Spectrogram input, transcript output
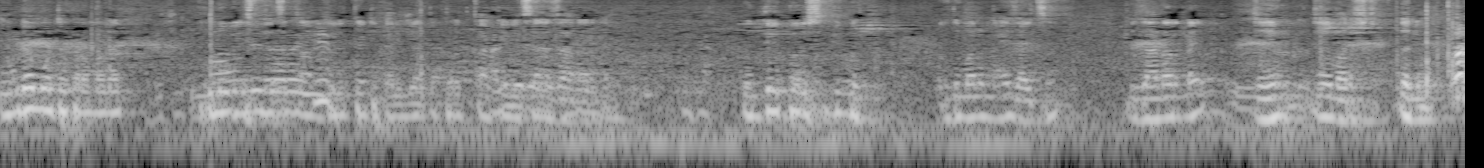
एवढ्या मोठ्या प्रमाणात फुलं वेचण्याचं काम केलं त्या ठिकाणी मी आता परत काटे वेचायला जाणार नाही. कोणत्याही परिस्थितीमध्ये. तिथे मला नाही जायचं. मी जाणार नाही. जय जय महाराष्ट्र. धन्यवाद.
